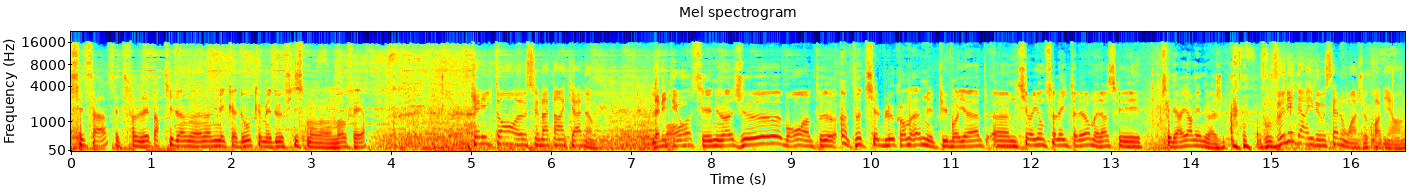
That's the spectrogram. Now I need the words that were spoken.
C'est ça, ça faisait partie d'un de mes cadeaux que mes deux fils m'ont offert. Quel est le temps euh, ce matin à Cannes? La météo oh, C'est nuageux, bon, un peu, un peu de ciel bleu quand même, et puis bon, il y a un, petit rayon de soleil tout à l'heure, mais là c'est derrière les nuages. Vous venez d'arriver au salon, hein, je crois bien. Hein.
